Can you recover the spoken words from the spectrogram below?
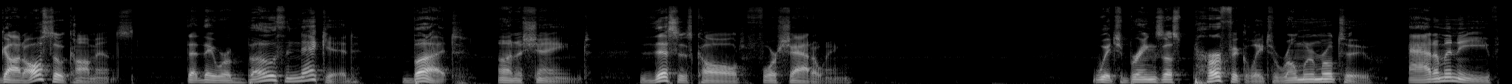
God also comments that they were both naked, but unashamed. This is called foreshadowing. Which brings us perfectly to Roman numeral 2. Adam and Eve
